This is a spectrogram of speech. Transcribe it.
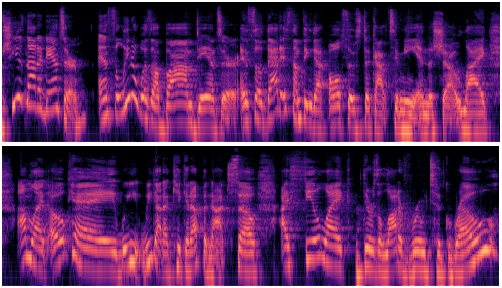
she is not a dancer and Selena was a bomb dancer. And so that is something that also stuck out to me in the show. Like, I'm like, okay, we, we got to kick it up a notch. So I feel like there's a lot of room to grow,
